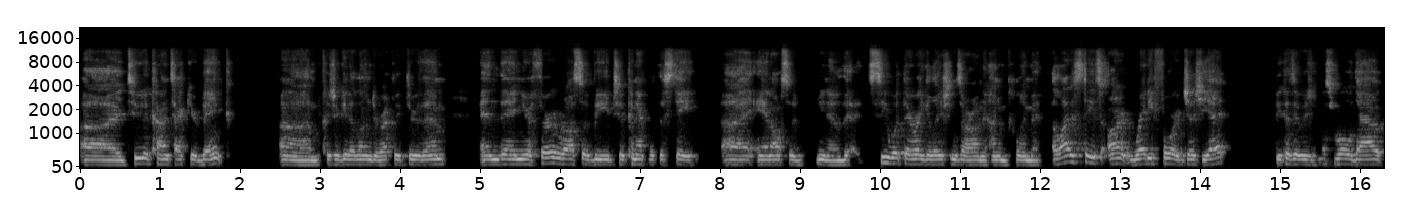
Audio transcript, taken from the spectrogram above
uh, two to contact your bank because um, you get a loan directly through them, and then your third would also be to connect with the state uh, and also you know the, see what their regulations are on the unemployment. A lot of states aren't ready for it just yet because it was just rolled out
